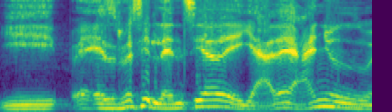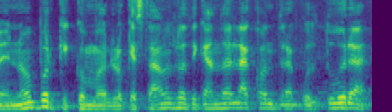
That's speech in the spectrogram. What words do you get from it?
Y es resiliencia de ya de años, güey, ¿no? Porque como lo que estábamos platicando en la contracultura,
